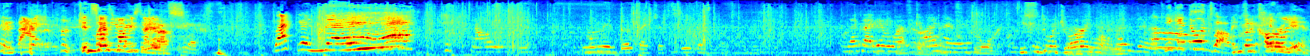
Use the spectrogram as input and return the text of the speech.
It says mommy's name. Write your name. Mommy's birthday, so she doesn't Like I didn't want my name. You can do a drawing one. You can do it wrong. And you gotta color it in.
